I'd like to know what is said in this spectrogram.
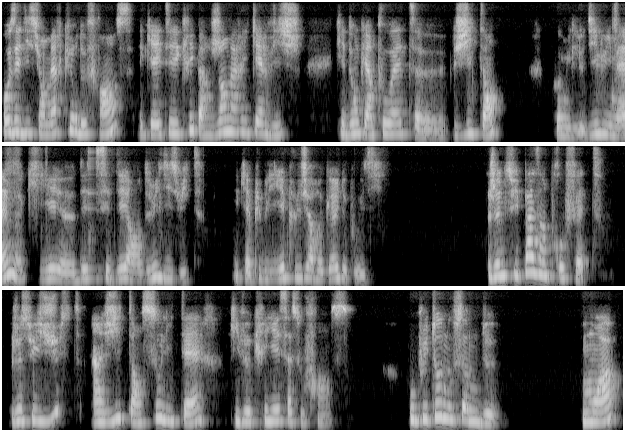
aux éditions Mercure de France et qui a été écrit par Jean-Marie Kerviche, qui est donc un poète euh, gitan, comme il le dit lui-même, qui est euh, décédé en 2018 et qui a publié plusieurs recueils de poésie. Je ne suis pas un prophète, je suis juste un gitan solitaire qui veut crier sa souffrance. Ou plutôt nous sommes deux, moi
